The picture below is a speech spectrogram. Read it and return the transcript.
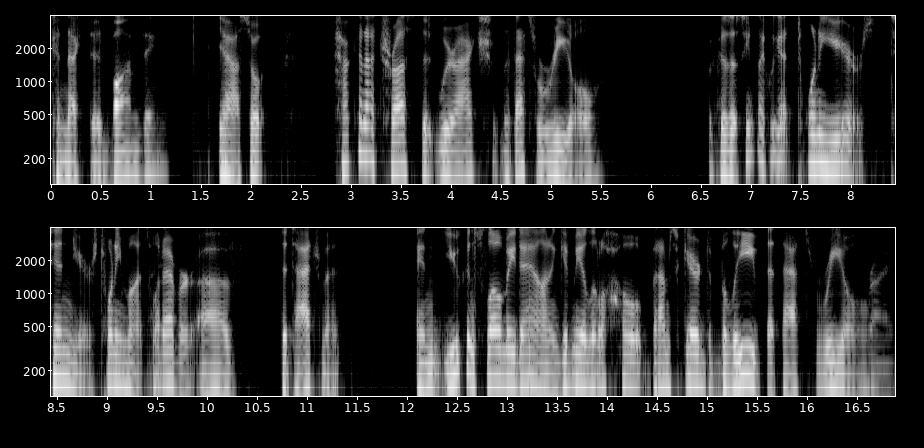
connected. bonding. Yeah. So how can I trust that we're actually that that's real? Because it seems like we got 20 years, 10 years, 20 months, whatever of detachment. And you can slow me down and give me a little hope, but I'm scared to believe that that's real Right.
